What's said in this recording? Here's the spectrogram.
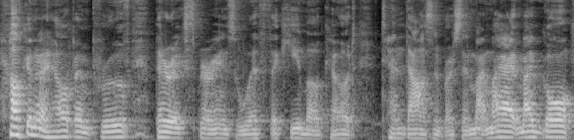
how can I help improve their experience with the Kibo code 10,000%? My, my, my goal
